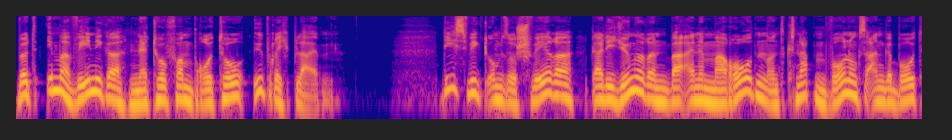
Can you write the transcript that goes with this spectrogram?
wird immer weniger netto vom Brutto übrig bleiben. Dies wiegt umso schwerer, da die Jüngeren bei einem maroden und knappen Wohnungsangebot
